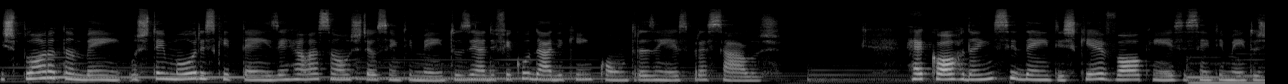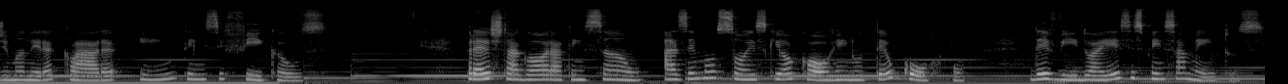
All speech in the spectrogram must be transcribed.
Explora também os temores que tens em relação aos teus sentimentos e a dificuldade que encontras em expressá-los. Recorda incidentes que evoquem esses sentimentos de maneira clara e intensifica-os. Presta agora atenção às emoções que ocorrem no teu corpo devido a esses pensamentos.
